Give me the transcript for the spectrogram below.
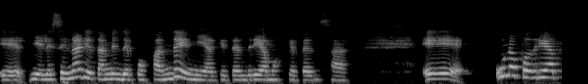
eh, y el, escenario también de pospandemia que tendríamos que pensar? Eh, uno podría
